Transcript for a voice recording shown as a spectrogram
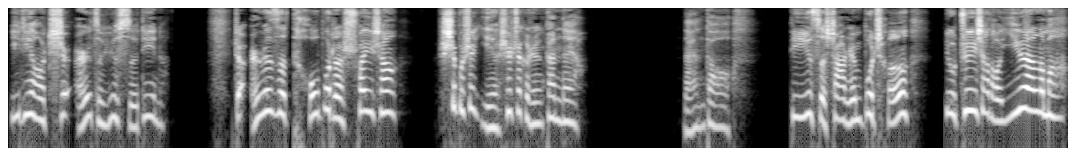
一定要置儿子于死地呢？这儿子头部的摔伤。是不是也是这个人干的呀？难道第一次杀人不成，又追杀到医院了吗？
